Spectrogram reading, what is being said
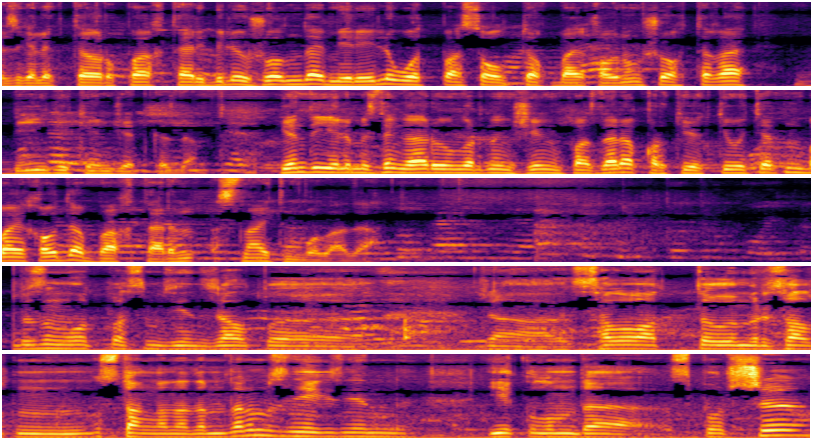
ізгілікті ұрпақ тәрбиелеу жолында мерейлі отбасы ұлттық байқауының шоқтығы биік екенін жеткізді. Енді еліміздің әр өңірінің жеңімпаздары қыркүйекте өтетін байқауда бақтарын сынайтын болады. біздің отбасымыз енді жалпы жаңағы салауатты өмір салтын ұстанған адамдармыз негізінен екі ұлым да спортшы.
